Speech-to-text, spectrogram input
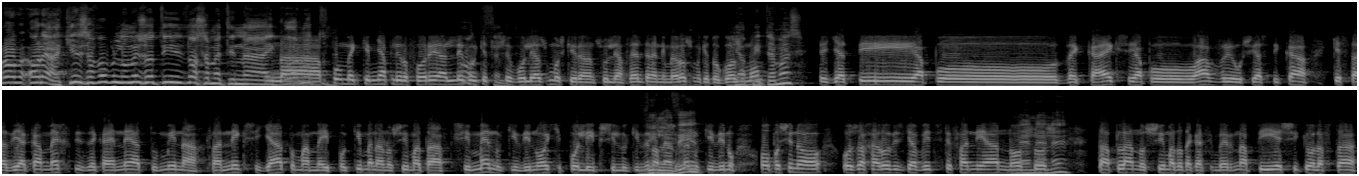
Ω- Ωραία. Κύριε Σαφόπουλο, νομίζω ότι δώσαμε την α, εικόνα. Να του- πούμε και μια πληροφορία λίγο Ό,τι για τους θέλετε. εμβολιασμούς, κύριε Αντσούλη, αν θέλετε να ενημερώσουμε και τον κόσμο. Για πείτε μας. Ε, Γιατί από 16 από αύριο ουσιαστικά και σταδιακά μέχρι τις 19 του μήνα θα ανοίξει για άτομα με υποκείμενα νοσήματα αυξημένου κινδύνου, όχι πολύ υψηλού κινδύνου, Δηλαδή; αυξημένου κινδύνου, όπως είναι ο, ο Ζαχαρόδης Διαβήτης, Στεφανία, νόσος, ναι, ναι. Τα απλά νοσήματα, τα καθημερινά πίεση και όλα αυτά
